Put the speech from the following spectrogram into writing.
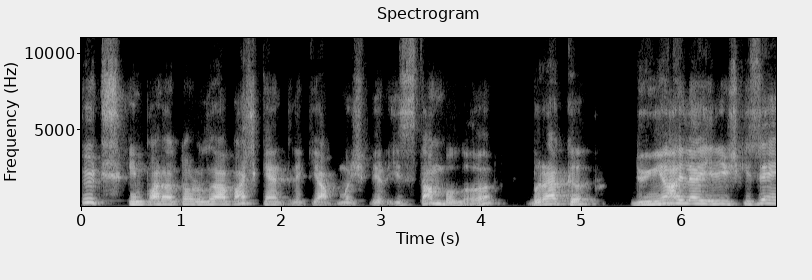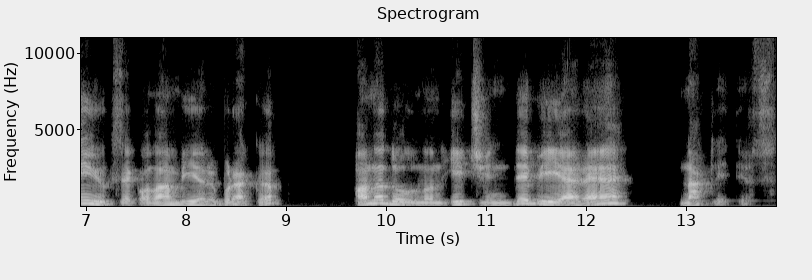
Üç imparatorluğa başkentlik yapmış bir İstanbul'u bırakıp dünya ile ilişkisi en yüksek olan bir yeri bırakıp Anadolu'nun içinde bir yere naklediyorsun.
